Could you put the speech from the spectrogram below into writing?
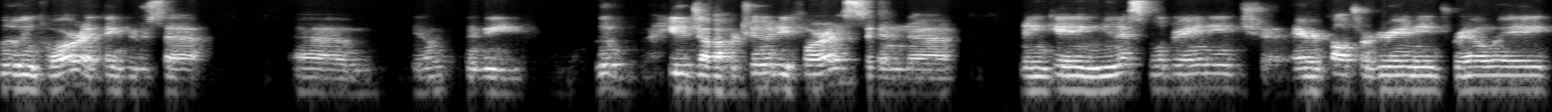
moving forward, I think there's a, um, you know, a huge opportunity for us in uh, maintaining municipal drainage, uh, agricultural drainage, railway,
